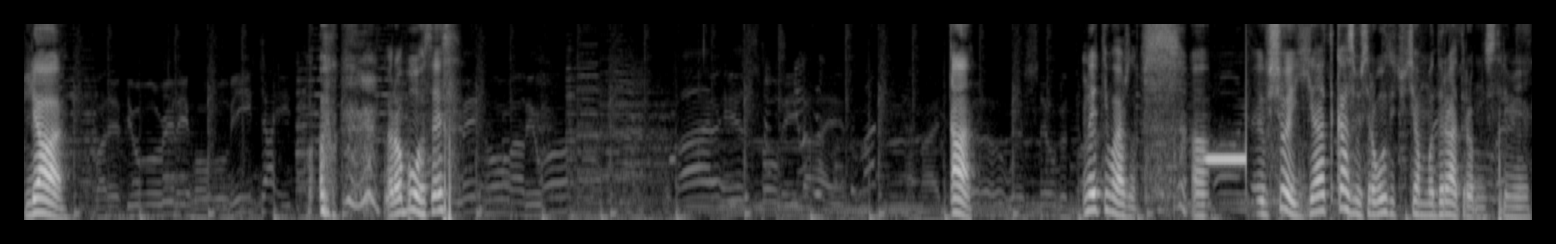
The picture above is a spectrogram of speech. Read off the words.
Ля! Работает. А. Ну это не важно. все, я отказываюсь работать у тебя модератором на стриме.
